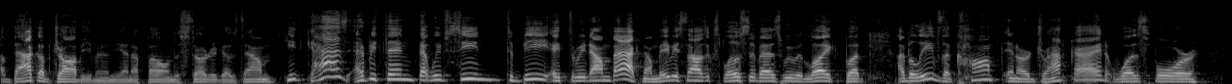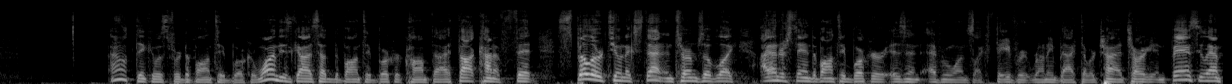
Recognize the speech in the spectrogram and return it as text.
a backup job even in the NFL and the starter goes down, he has everything that we've seen to be a three down back. Now, maybe it's not as explosive as we would like, but I believe the comp in our draft guide was for I don't think it was for Devontae Booker. One of these guys had Devontae Booker comp that I thought kind of fit Spiller to an extent in terms of like I understand Devontae Booker isn't everyone's like favorite running back that we're trying to target in Fantasyland,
